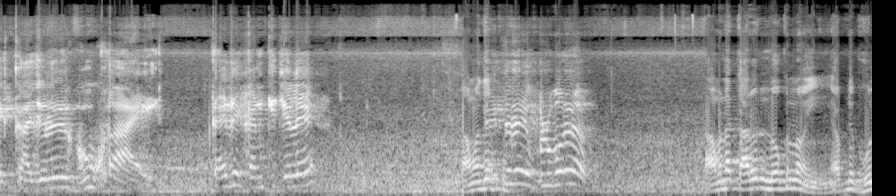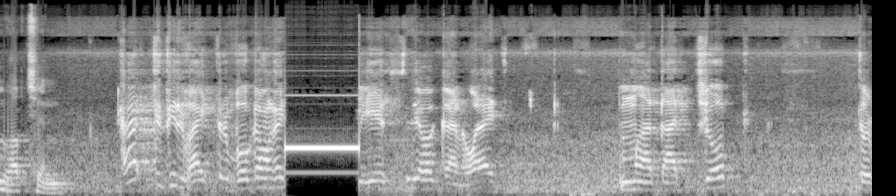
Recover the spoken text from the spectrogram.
এ কাজলের গু খায়। তাই রে খানকি ছেলে? আমাদের ভুল বললাম। আমরা কারোর লোক নই আপনি ভুল ভাবছেন। হ্যাঁ তিতির ভাই তোর বউকে আমাকে এসেছে আমার গান বানাইছে। মাতা চোত। তোর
